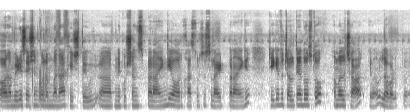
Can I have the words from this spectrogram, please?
और हम वीडियो सेशन को लंबा ना खींचते हुए अपने क्वेश्चंस पर आएँगे और ख़ासतौर से स्लाइड पर आएँगे। ठीक है तो चलते हैं दोस्तों, अमल चार एवं लवड़ पर।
